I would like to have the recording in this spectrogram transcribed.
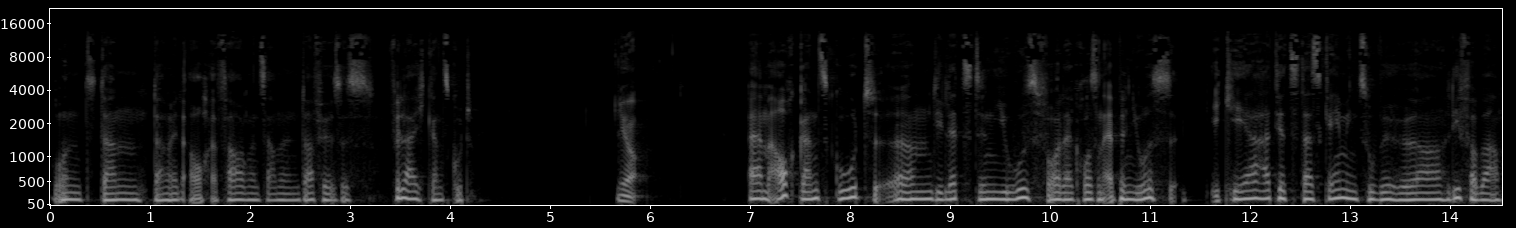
und dann damit auch Erfahrungen sammeln. Dafür ist es vielleicht ganz gut. Ja. Ähm, auch ganz gut ähm, die letzte News vor der großen Apple News. Ikea hat jetzt das Gaming-Zubehör lieferbar.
